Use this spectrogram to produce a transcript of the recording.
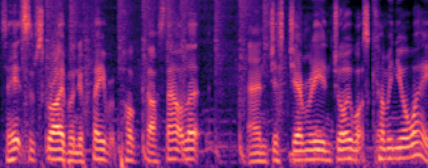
So hit subscribe on your favourite podcast outlet and just generally enjoy what's coming your way.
